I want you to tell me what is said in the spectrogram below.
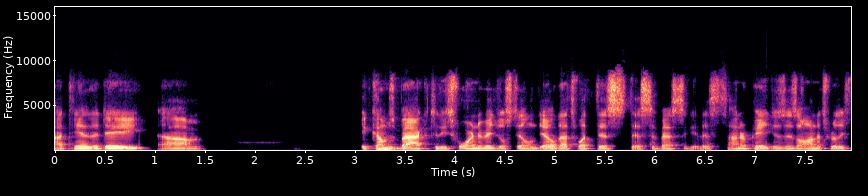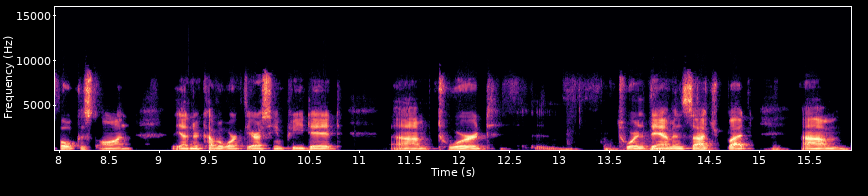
at the end of the day, um, it comes back to these four individuals still in jail. That's what this this investigate this 100 pages is on. It's really focused on the undercover work the RCMP did um, toward toward them and such. But um,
